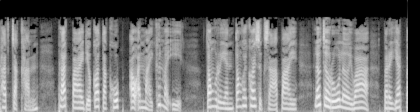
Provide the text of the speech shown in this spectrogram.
พลัดจากขัน พลัดไปเดี๋ยวก็ตะคุบเอาอันใหม่ขึ้นมาอีก ต้องเรียนต้องค่อยๆศึกษาไป แล้วจะรู้เลยว่า ปริยัติป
